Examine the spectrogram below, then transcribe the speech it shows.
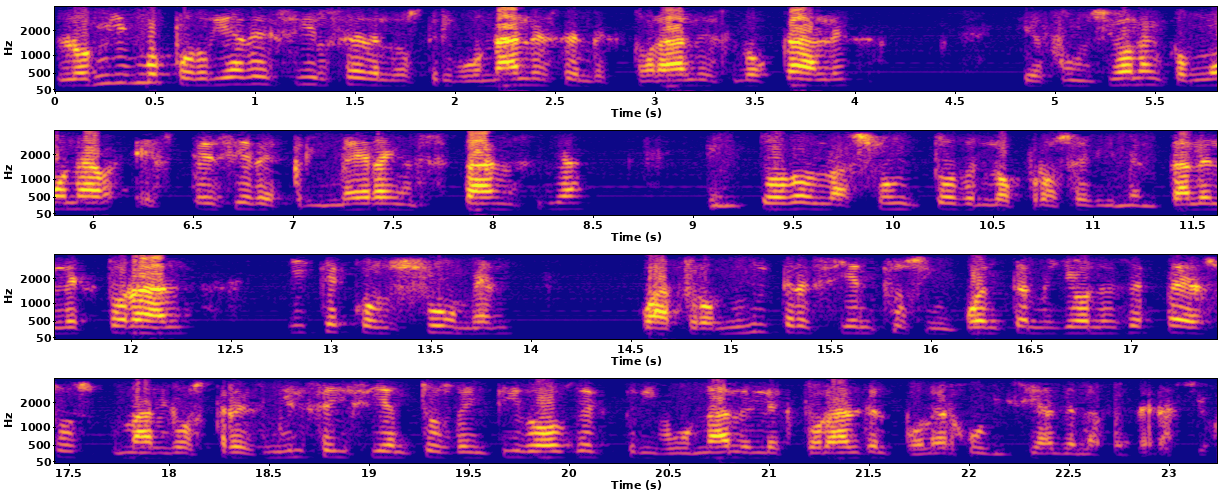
Lo mismo podría decirse de los tribunales electorales locales, que funcionan como una especie de primera instancia en todo el asunto de lo procedimental electoral y que consumen 4.350 millones de pesos más los 3.622 del Tribunal Electoral del Poder Judicial de la Federación.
